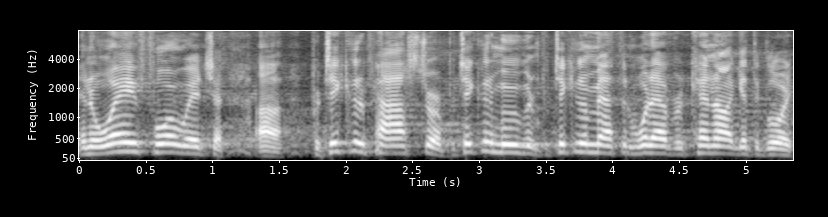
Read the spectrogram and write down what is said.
In a way for which a, a particular pastor, a particular movement, a particular method, whatever, cannot get the glory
